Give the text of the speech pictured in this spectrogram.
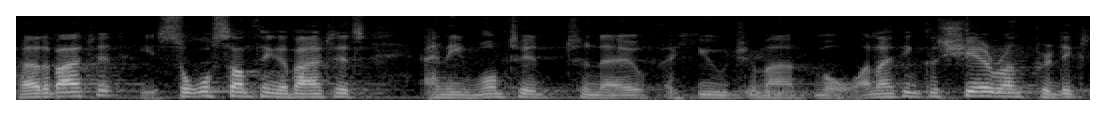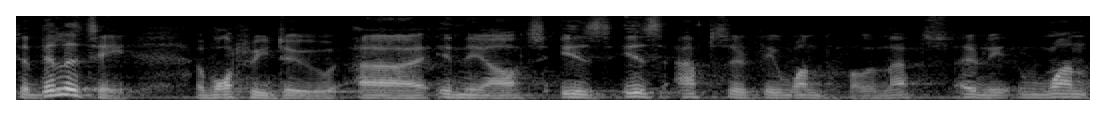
heard about it, he saw something about it, and he wanted to know a huge amount more. And I think the sheer unpredictability of what we do uh, in the arts is, is absolutely wonderful. And that's only one,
